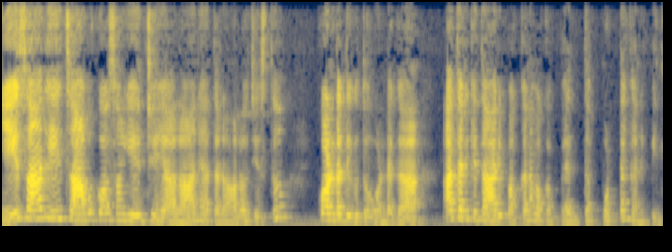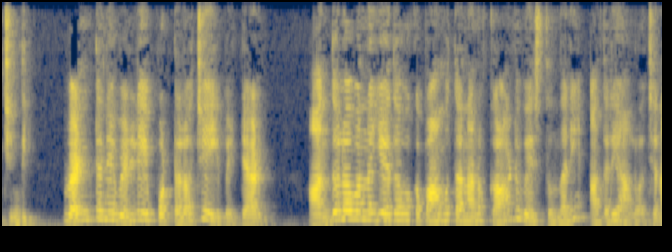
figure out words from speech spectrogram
ఈసారి చావు కోసం ఏం చేయాలా అని అతడు ఆలోచిస్తూ కొండ దిగుతూ ఉండగా అతనికి దారి పక్కన ఒక పెద్ద పుట్ట కనిపించింది. వెంటనే వెళ్ళి పుట్టలో చేయి పెట్టాడు. అందులో ఉన్న ఏదో ఒక పాము తనను కాటు వేస్తుందని అతడి ఆలోచన.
